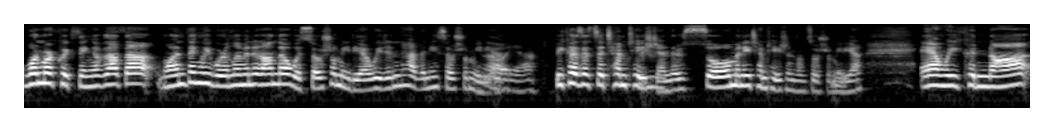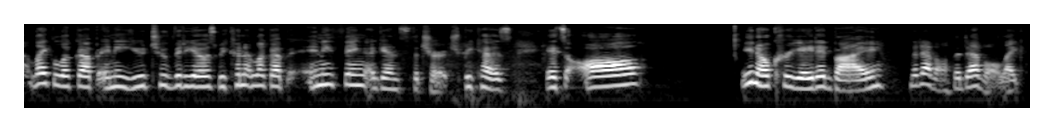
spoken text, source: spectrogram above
one more quick thing about that. One thing we were limited on though was social media. We didn't have any social media Oh, yeah. because it's a mm-hmm. temptation. There's so many temptations on social media. And we could not like look up any YouTube videos. We couldn't look up anything against the church because it's all, you know, created by The devil. the devil. Like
